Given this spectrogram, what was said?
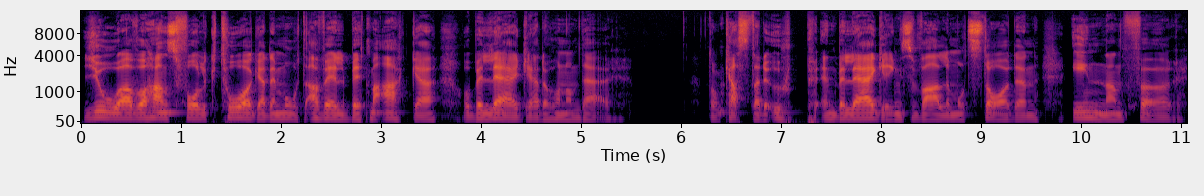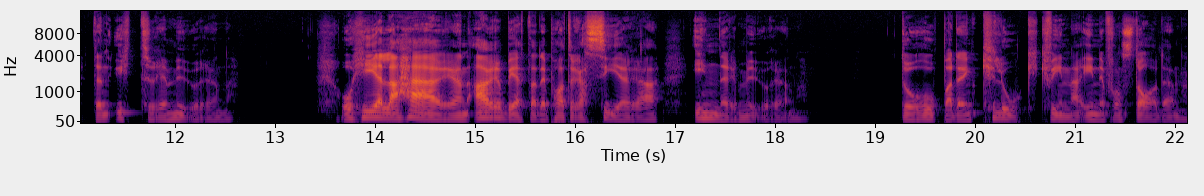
Joav och hans folk tågade mot Avel Betmaaka och belägrade honom där. De kastade upp en belägringsvall mot staden innanför den yttre muren. Och hela hären arbetade på att rasera innermuren. Då ropade en klok kvinna inifrån staden.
